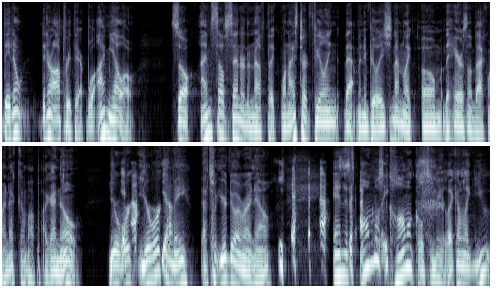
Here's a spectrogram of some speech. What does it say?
They don't they don't operate there. Well, I'm yellow. So I'm self-centered enough that when I start feeling that manipulation, I'm like, oh, the hairs on the back of my neck come up. Like I know you're work you're working yeah. me. That's what you're doing right now. Yeah, And it's almost comical to me. Like I'm like, you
